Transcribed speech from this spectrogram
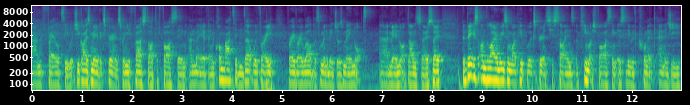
and frailty which you guys may have experienced when you first started fasting and may have then combated and dealt with very very very well but some individuals may not uh, may not have done so so the biggest underlying reason why people experience these signs of too much fasting is to do with chronic energy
